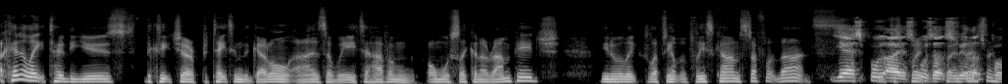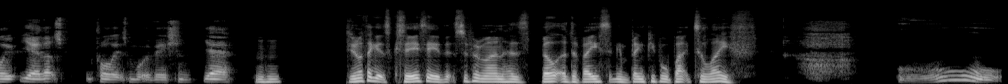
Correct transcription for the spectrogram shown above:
I kind of liked how they used the creature protecting the girl as a way to have him almost like on a rampage, you know, like lifting up the police car and stuff like that. Yeah, I suppose, I suppose quite- that's quite fair. That's probably yeah, that's probably its motivation. Yeah. hmm Do you not think it's crazy that Superman has built a device that can bring people back to life? Ooh.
